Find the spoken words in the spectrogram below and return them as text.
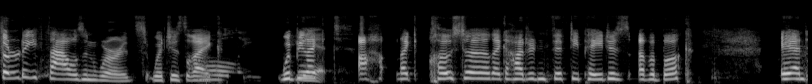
thirty thousand words, which is like Holy would be like shit. a, hu- like close to like 150 pages of a book, and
